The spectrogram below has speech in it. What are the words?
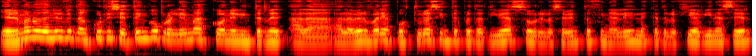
El hermano Daniel Betancourt dice, tengo problemas con el Internet. Al, haber varias posturas interpretativas sobre los eventos finales, la escatología viene a ser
